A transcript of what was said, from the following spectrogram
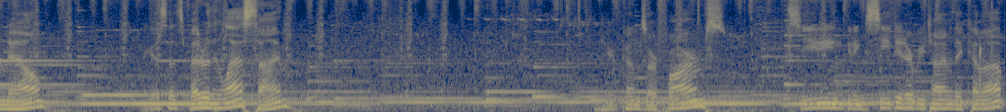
Now. I guess that's better than last time. Here comes our farms. Seeding, getting seeded every time they come up.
